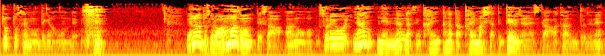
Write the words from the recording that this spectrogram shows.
ちょっと専門的な本で。で、なんとそれを Amazon ってさ、あの、それを何年何月に買い、あなたは買いましたって出るじゃないですか、アカウントでね。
